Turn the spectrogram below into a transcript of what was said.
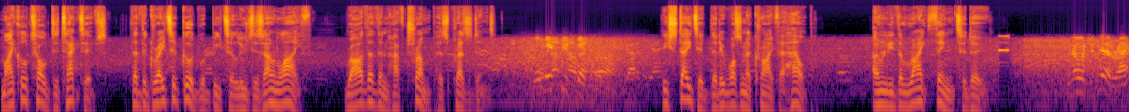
Michael told detectives that the greater good would be to lose his own life rather than have Trump as president. What makes you special? He stated that it wasn't a cry for help, only the right thing to do. You know what you did, right?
